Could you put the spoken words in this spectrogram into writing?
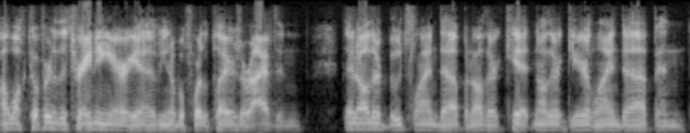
I walked over to the training area. You know, before the players arrived, and they had all their boots lined up and all their kit and all their gear lined up, and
